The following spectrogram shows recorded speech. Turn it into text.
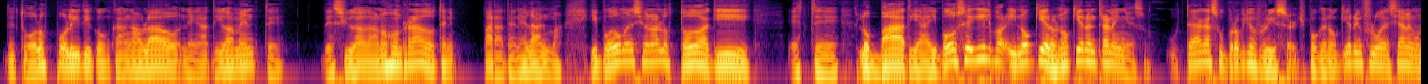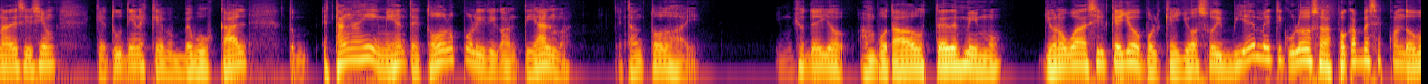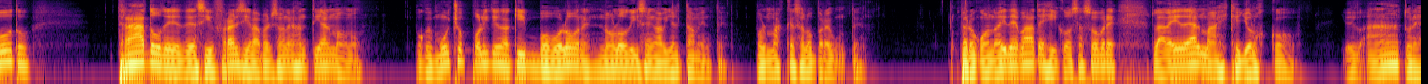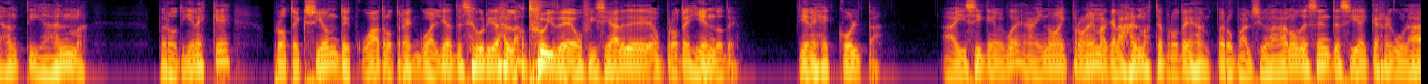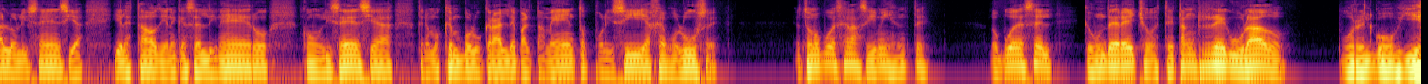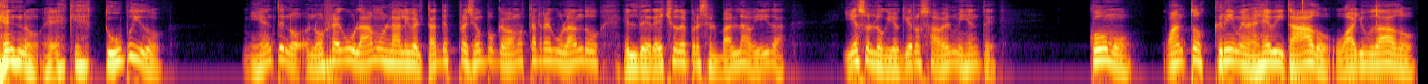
de todos los políticos que han hablado negativamente de ciudadanos honrados para tener armas. Y puedo mencionarlos todos aquí este, los Batia, y puedo seguir, y no quiero, no quiero entrar en eso. Usted haga su propio research, porque no quiero influenciar en una decisión que tú tienes que buscar. Están ahí, mi gente, todos los políticos anti-alma, están todos ahí. Y muchos de ellos han votado a ustedes mismos. Yo no voy a decir que yo, porque yo soy bien meticuloso. Las pocas veces cuando voto, trato de descifrar si la persona es anti-alma o no. Porque muchos políticos aquí, bobolones, no lo dicen abiertamente, por más que se lo pregunte. Pero cuando hay debates y cosas sobre la ley de armas, es que yo los cojo. Yo digo, ah, tú eres anti-armas. Pero tienes que protección de cuatro o tres guardias de seguridad al lado tuyo, de oficiales protegiéndote. Tienes escolta. Ahí sí que, bueno, ahí no hay problema que las armas te protejan, pero para el ciudadano decente sí hay que regularlo, licencia, y el Estado tiene que ser dinero, con licencia, tenemos que involucrar departamentos, policías, revoluce. Esto no puede ser así, mi gente. No puede ser que un derecho esté tan regulado por el gobierno. Es que es estúpido. Mi gente, no, no regulamos la libertad de expresión porque vamos a estar regulando el derecho de preservar la vida. Y eso es lo que yo quiero saber, mi gente. ¿Cómo, cuántos crímenes ha evitado o ayudado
